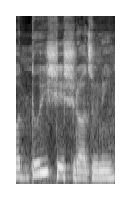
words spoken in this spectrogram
অদ্যই শেষ রজনী।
